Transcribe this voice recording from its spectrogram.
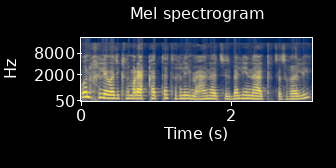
ونخليو هذيك المريقة حتى تغلي معنا تبان لينا هكا تتغلي.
